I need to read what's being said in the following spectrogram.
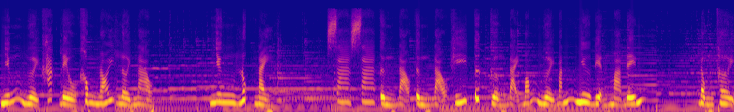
những người khác đều không nói lời nào. Nhưng lúc này, Xa xa từng đảo từng đảo khí tức cường đại bóng người bắn như điện mà đến. Đồng thời,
